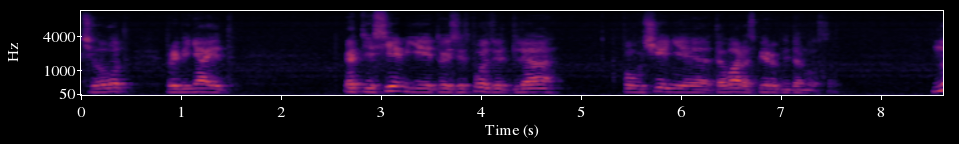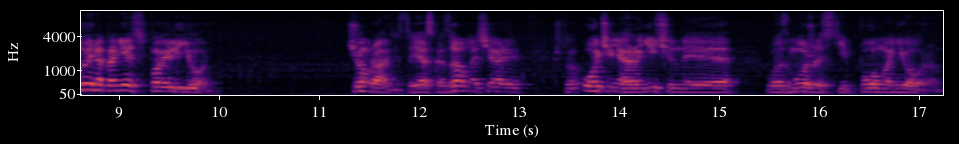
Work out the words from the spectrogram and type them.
пчеловод применяет эти семьи, то есть использует для получения товара с первых медоносов. Ну и, наконец, павильон. В чем разница? Я сказал вначале, что очень ограниченные возможности по маневрам.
